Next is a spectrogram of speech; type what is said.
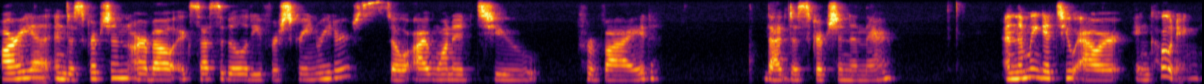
ARIA and description are about accessibility for screen readers. So I wanted to provide that description in there. And then we get to our encoding.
